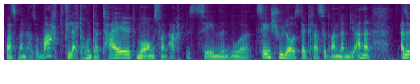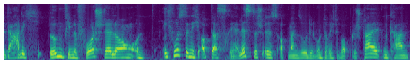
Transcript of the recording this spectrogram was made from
was man da so macht, vielleicht runterteilt, morgens von 8 bis 10 sind nur 10 Schüler aus der Klasse dran, dann die anderen. Also da hatte ich irgendwie eine Vorstellung und ich wusste nicht, ob das realistisch ist, ob man so den Unterricht überhaupt gestalten kann,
